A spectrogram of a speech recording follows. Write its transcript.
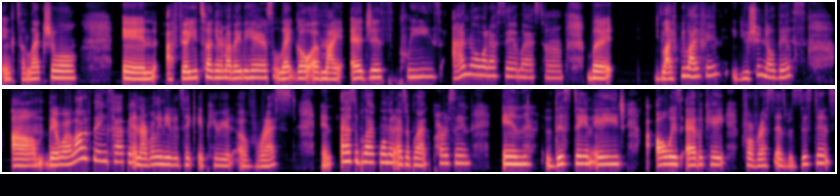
intellectual and I feel you tugging at my baby hairs. Let go of my edges, please. I know what I said last time, but life be life in. You should know this. Um, there were a lot of things happen, and I really needed to take a period of rest. And as a black woman, as a black person, in this day and age, I always advocate for rest as resistance,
